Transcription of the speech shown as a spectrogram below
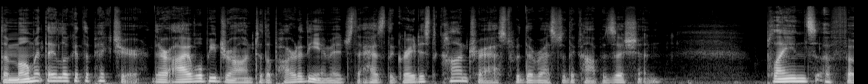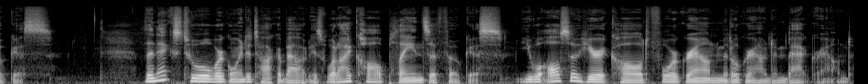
The moment they look at the picture, their eye will be drawn to the part of the image that has the greatest contrast with the rest of the composition. Planes of focus. The next tool we're going to talk about is what I call planes of focus. You will also hear it called foreground, middle ground, and background.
